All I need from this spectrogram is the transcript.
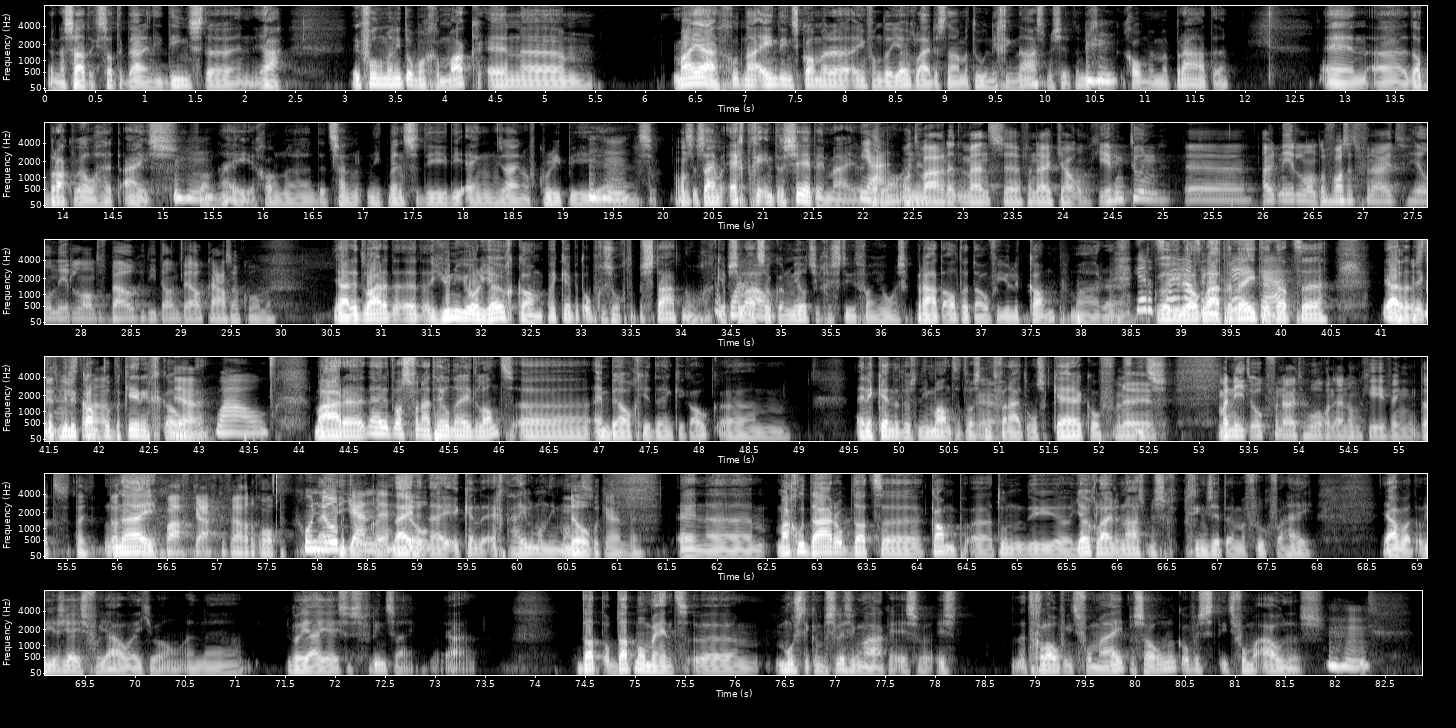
En dan zat ik, zat ik daar in die diensten en ja, ik voelde me niet op mijn gemak. En, ehm, maar ja, goed, na één dienst kwam er eh, een van de jeugdleiders naar me toe en die ging naast me zitten. Die ging gewoon met me praten. En eh, dat brak wel het ijs. Mhm. Van, hé, hey, gewoon, eh, dit zijn niet mensen die, die eng zijn of creepy. Mhm. eh, ze, Want- ze zijn echt geïnteresseerd in mij. weet Ja. wel? Want En- waren het mensen vanuit jouw omgeving toen eh, uit Nederland? Of was het vanuit heel Nederland of België die dan bij elkaar zou komen? Ja, dit waren de, de junior jeugdkamp. Ik heb het opgezocht, het bestaat nog. Ik heb ze laatst ook een mailtje gestuurd van jongens, ik praat altijd over jullie kamp. Maar eh, Ja, ik wil jullie ook laten weten hè? dat, eh, ja, Dat dat ik op jullie bestaat. kamp tot bekering gekomen Ja. ben. Wauw. Maar eh, nee, het was vanuit heel Nederland eh, en België denk ik ook. Ehm, en ik kende dus niemand. Het was Ja. niet vanuit onze kerk of, of Nee. iets. Maar niet ook vanuit Horen en omgeving? Dat, dat, dat Nee. Een paar kerken verderop. Gewoon Nee, nul bekende. Nee, nee, ik kende echt helemaal niemand. Nul bekende. En, ehm, maar goed, daar op dat eh, kamp, eh, toen die eh, jeugdleider naast me ging zitten en me vroeg van... Hey, ja, wat, wie is Jezus voor jou, weet je wel? En eh, wil jij Jezus vriend zijn? Ja, dat, op dat moment ehm, moest ik een beslissing maken. Is, is het geloof iets voor mij persoonlijk of is het iets voor mijn ouders? Mhm.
